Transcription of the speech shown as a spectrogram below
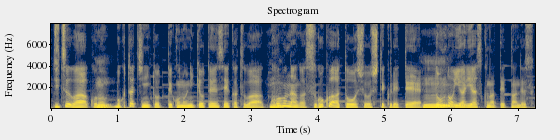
実はこのうん僕たちにとってこの2拠点生活はうんコロナがすごく後押しをしてくれてうんどんどんやりやすくなっていったんです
